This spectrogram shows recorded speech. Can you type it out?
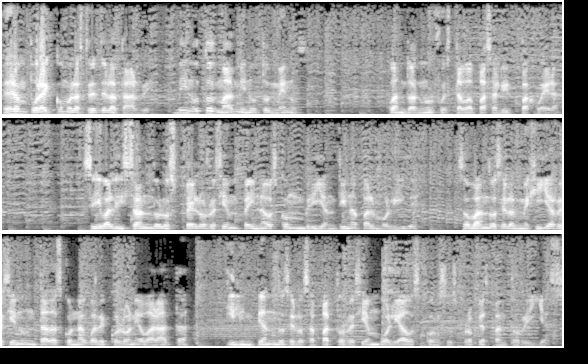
Eran por ahí como las 3 de la tarde, minutos más, minutos menos, cuando Arnulfo estaba para salir para afuera. Se iba alisando los pelos recién peinados con brillantina palmolive, sobándose las mejillas recién untadas con agua de colonia barata y limpiándose los zapatos recién boleados con sus propias pantorrillas.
